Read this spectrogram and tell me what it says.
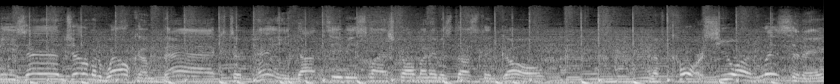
Ladies and gentlemen, welcome back to Paine.tv slash gold. My name is Dustin Gold. And of course, you are listening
